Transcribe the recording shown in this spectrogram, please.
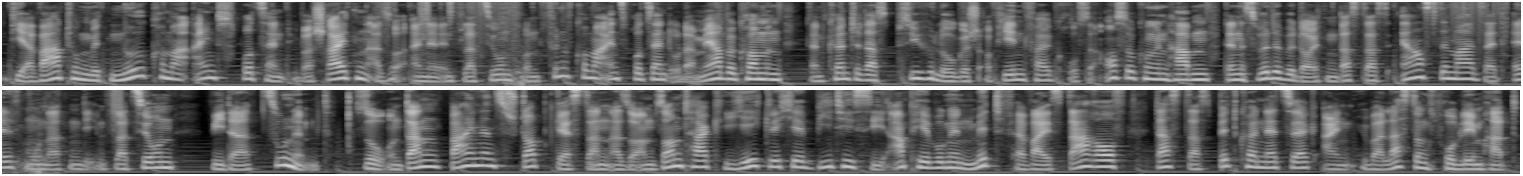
die Erwartung mit 0,1% überschreiten, also eine Inflation von 5,1% oder mehr bekommen, dann könnte das psychologisch auf jeden Fall große Auswirkungen haben, denn es würde bedeuten, dass das erste Mal seit elf Monaten die Inflation wieder zunimmt. So, und dann Binance stoppt gestern, also am Sonntag, jegliche BTC-Abhebungen mit Verweis darauf, dass das Bitcoin-Netzwerk ein Überlastungsproblem hat.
